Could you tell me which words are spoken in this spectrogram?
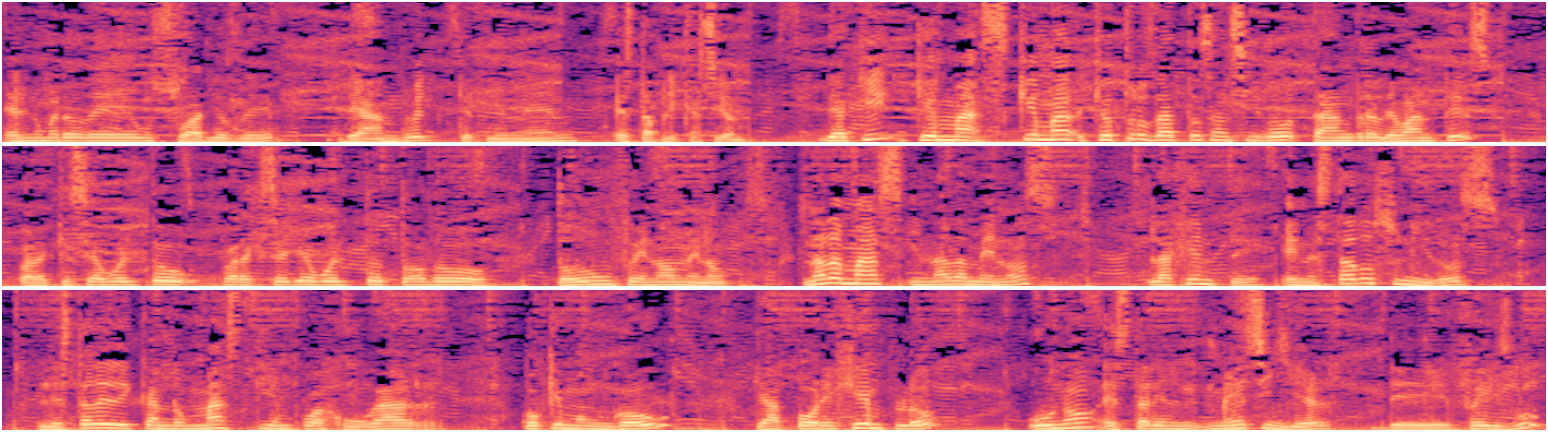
el número de usuarios de, de Android que tienen esta aplicación. De aquí, ¿qué más? ¿Qué más? ¿Qué otros datos han sido tan relevantes para que se ha vuelto, para que se haya vuelto todo, todo un fenómeno? Nada más y nada menos, la gente en Estados Unidos le está dedicando más tiempo a jugar Pokémon Go que a, por ejemplo, uno, estar en Messenger de Facebook,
